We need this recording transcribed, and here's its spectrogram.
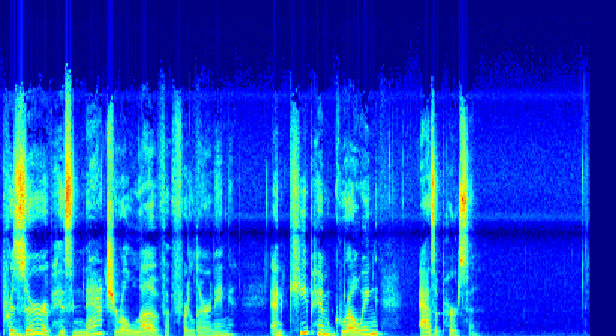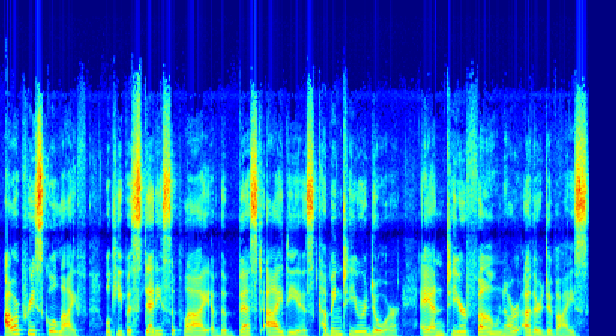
preserve his natural love for learning and keep him growing as a person. Our preschool life will keep a steady supply of the best ideas coming to your door and to your phone or other device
